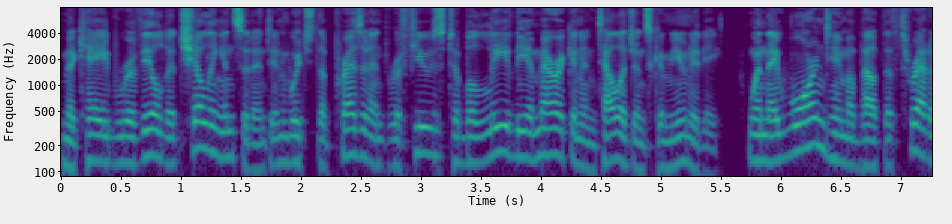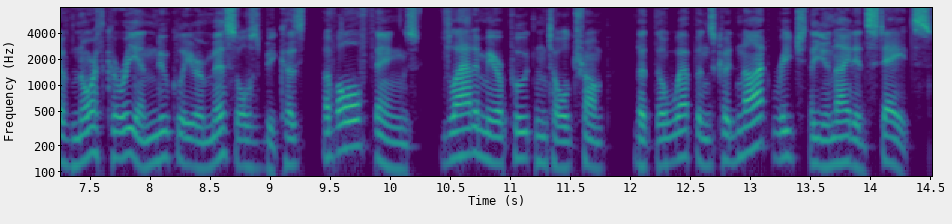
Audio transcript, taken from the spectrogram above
McCabe revealed a chilling incident in which the president refused to believe the American intelligence community when they warned him about the threat of North Korean nuclear missiles because, of all things, Vladimir Putin told Trump that the weapons could not reach the United States.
